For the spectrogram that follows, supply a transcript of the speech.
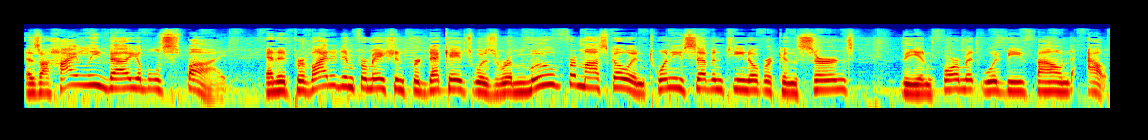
as a highly valuable spy and had provided information for decades was removed from Moscow in 2017 over concerns the informant would be found out.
